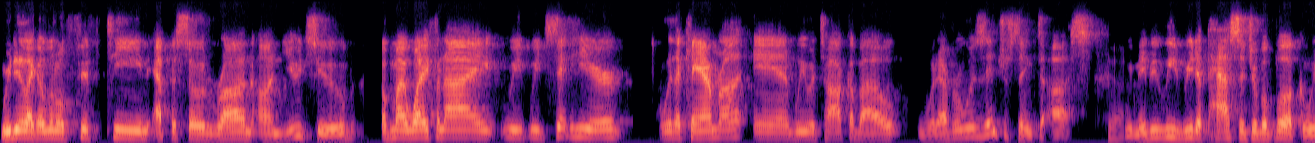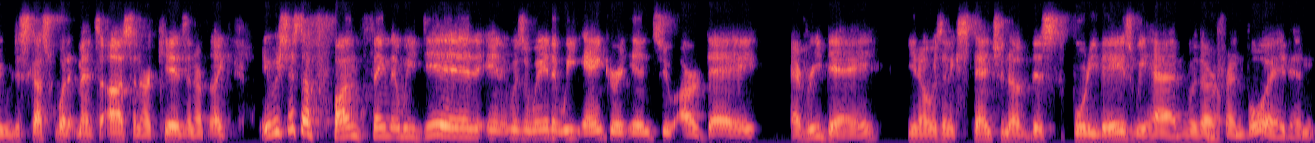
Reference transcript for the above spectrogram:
We did like a little 15 episode run on youtube of my wife and I, we, we'd sit here with a camera and we would talk about whatever was interesting to us. Yeah. We maybe we'd read a passage of a book and we would discuss what it meant to us and our kids and our like it was just a fun thing that we did and it was a way that we anchored into our day every day. You know, it was an extension of this 40 days we had with our yeah. friend Boyd and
